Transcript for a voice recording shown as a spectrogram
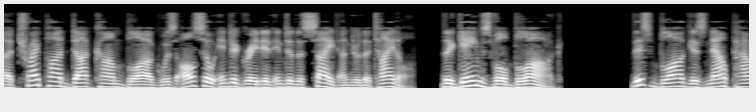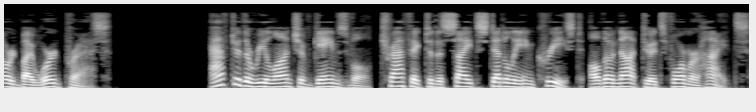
A Tripod.com blog was also integrated into the site under the title, The Gamesville Blog. This blog is now powered by WordPress. After the relaunch of Gamesville, traffic to the site steadily increased, although not to its former heights.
